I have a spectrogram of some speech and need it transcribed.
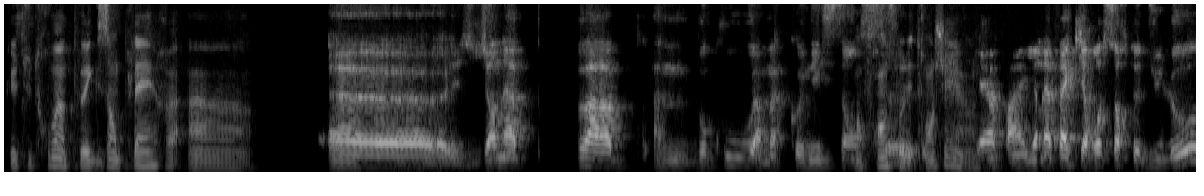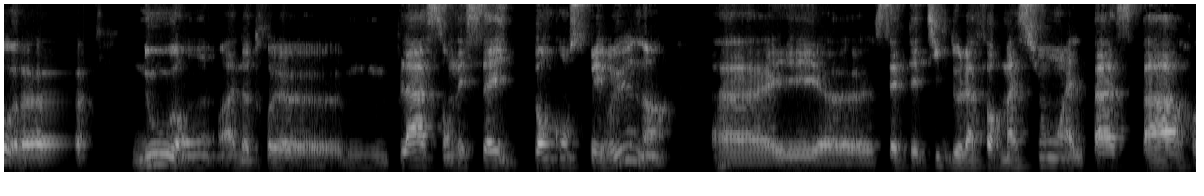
que tu trouves un peu exemplaires euh, Il y en a pas beaucoup à ma connaissance. En France ou à l'étranger. Hein. il n'y en a pas qui ressortent du lot. Euh, nous, à notre euh, place, on essaye d'en construire une. Euh, et cette éthique de la formation, elle passe par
